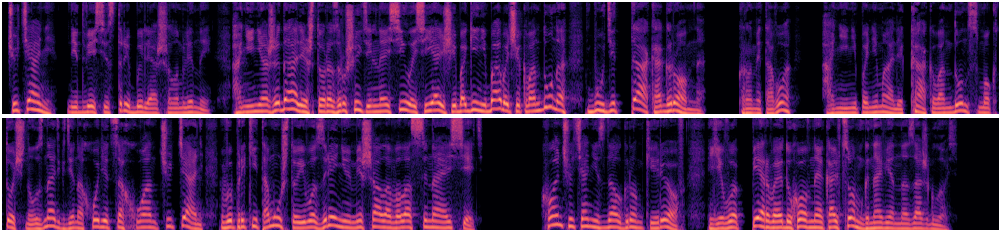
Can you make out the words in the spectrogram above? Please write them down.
Чутянь и две сестры были ошеломлены. Они не ожидали, что разрушительная сила сияющей богини бабочек Вандуна будет так огромна. Кроме того, они не понимали, как Ван Дун смог точно узнать, где находится Хуан Чутянь, вопреки тому, что его зрению мешала волосяная сеть. Хуан Чутянь издал громкий рев, его первое духовное кольцо мгновенно зажглось.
